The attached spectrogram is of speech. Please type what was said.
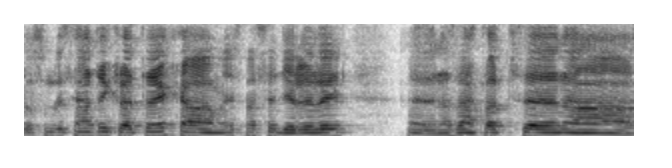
80. letech a my jsme se dělili Eh, na základce na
